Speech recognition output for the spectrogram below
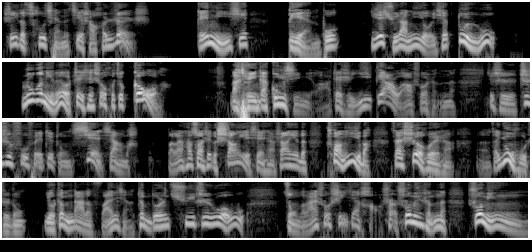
是一个粗浅的介绍和认识。给你一些点拨，也许让你有一些顿悟。如果你能有这些收获就够了，那就应该恭喜你了。这是一。第二，我要说什么呢？就是知识付费这种现象吧，本来它算是一个商业现象、商业的创意吧，在社会上，呃，在用户之中有这么大的反响，这么多人趋之若鹜，总的来说是一件好事儿。说明什么呢？说明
